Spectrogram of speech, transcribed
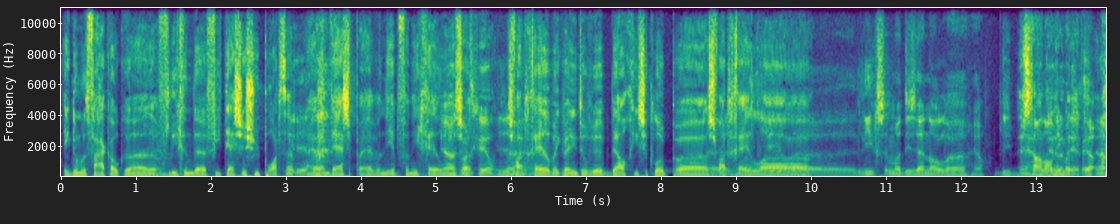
Ik noem het vaak ook uh, vliegende Vitesse supporter. Ja. Hè, een wesp, hè, want die hebben van die geel... Ja, zwart-geel. Ja. Zwart-geel, maar ik weet niet of je Belgische club uh, zwart-geel... Zwart Lierse, maar die zijn al... ja, die bestaan al niet meer. Ja.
